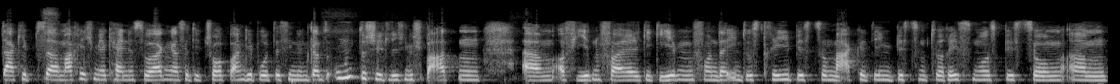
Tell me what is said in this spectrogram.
da gibt's, äh, mache ich mir keine Sorgen. Also die Jobangebote sind in ganz unterschiedlichen Sparten ähm, auf jeden Fall gegeben, von der Industrie bis zum Marketing, bis zum Tourismus, bis zum ähm,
